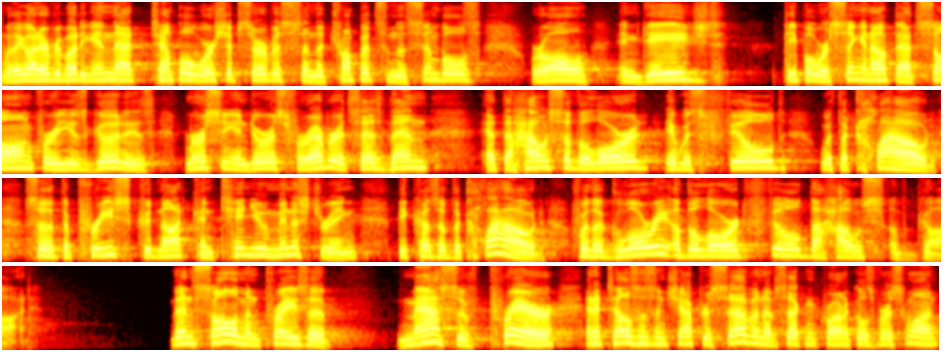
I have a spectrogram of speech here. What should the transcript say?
When they got everybody in that temple worship service and the trumpets and the cymbals were all engaged, people were singing out that song, For he is good, his mercy endures forever. It says, Then at the house of the Lord, it was filled with a cloud, so that the priests could not continue ministering because of the cloud, for the glory of the Lord filled the house of God. Then Solomon prays a massive prayer, and it tells us in chapter 7 of Second Chronicles, verse 1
